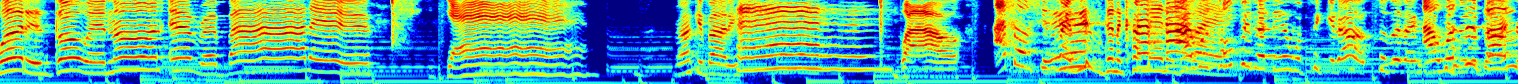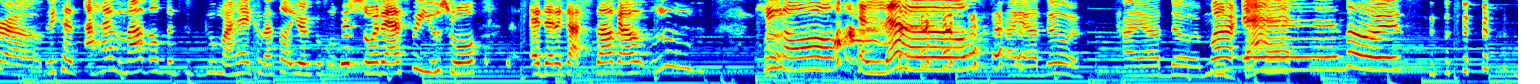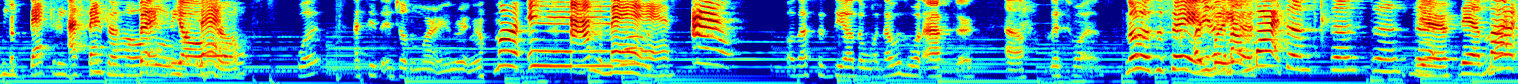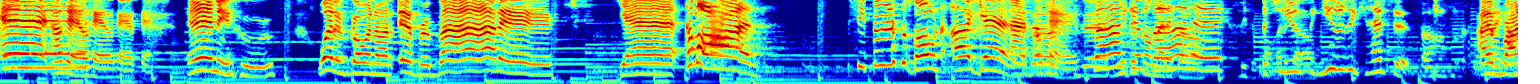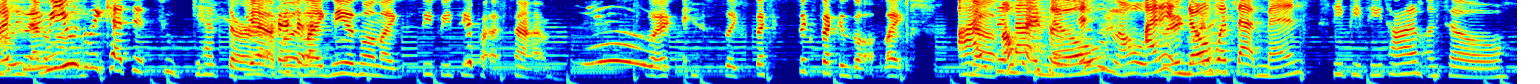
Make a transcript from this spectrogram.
What is going on, everybody? Yeah. Rock your body. Wow. I thought she was like, this is gonna come in and I be was like, hoping that Neil would pick it up so that I could I do wasn't the background. because I had my mouth open to do my head because I thought yours was gonna be short as per usual, and then it got stuck, and I was, mm, hey Uh, y'all, hello. How y'all doing? How y'all doing? back. Martin Lawrence. we I see the whole Back y'all. back. What? I see the intro to Martin right now. Martin. I'm the man. Oh, that's the- the other one. That was one after Oh. this one. No, no, it's the same. Are you talking yeah. about Martin? Dun, dun, dun. Yeah. Yeah, Martin. Okay, okay, okay, okay. Anywho's, what is going on, everybody? Yeah. Come on. She threw this a bone again. I know okay. she did. We just gonna let it go. We just But she it usually go. usually catch it, so Ironically, We usually catch it together. Yeah, but like Nia's on like CPT time. It's like it's like six, six seconds off. Like I No. did okay, not so know. was a whole I didn't thing. know what that meant, CPT time, until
